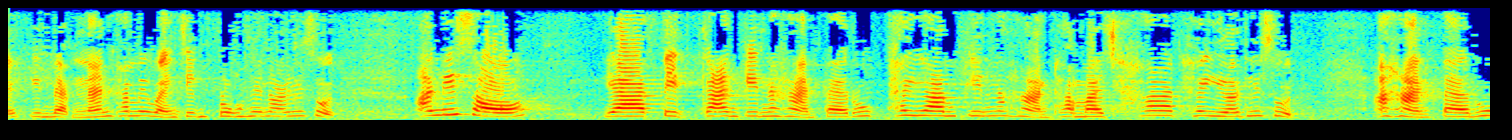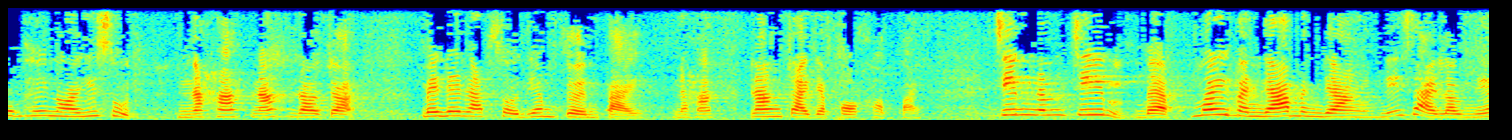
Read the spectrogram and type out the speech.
ก็กินแบบนั้นถ้าไม่ไหวจริงปรุงให้น้อยที่สุด อันที่สองอย่าติดการกินอาหารแปรรูปพยายามกินอาหารธรรมชาติให้เยอะที่สุด อาหารแปรรูปให้น้อยที่สุดนะคะนะเราจะไม่ได้รับโซเดียมเกินไปนะคะร่างกายจะพอขับไป จิ้มน้ำจิ้มแบบไม่บรรยะบรรยังนิสัยเหล่านี้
